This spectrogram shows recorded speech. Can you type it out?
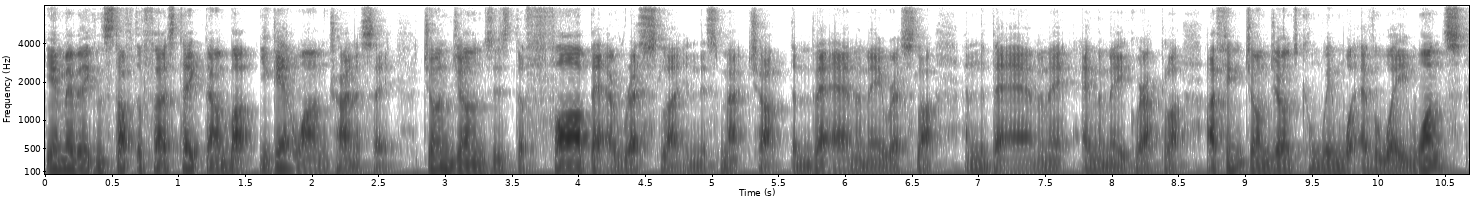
yeah, maybe they can stuff the first takedown. But you get what I'm trying to say. Jon Jones is the far better wrestler in this matchup, the better MMA wrestler and the better MMA, MMA grappler. I think Jon Jones can win whatever way he wants.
